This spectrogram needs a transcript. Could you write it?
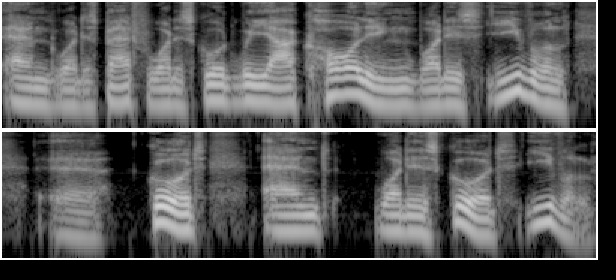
and what is bad for what is good. We are calling what is evil uh, good and what is good evil.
